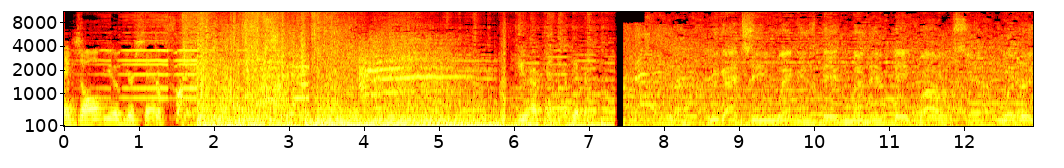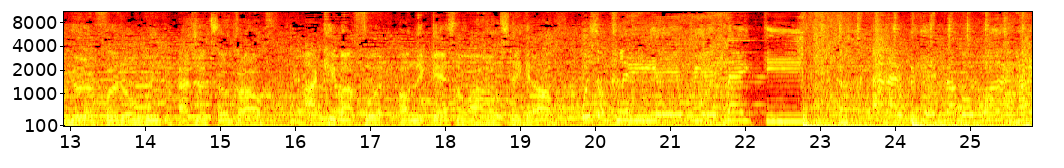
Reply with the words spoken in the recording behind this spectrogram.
I absolve you of your sin. You have been forgiven. We got G-Wagons, big money, big balls. With a year for the week, I just took off. I keep my foot on the gas, no, I don't take it off. We so clean, yeah, we ain't Nike. Uh, and I be at number one, how to be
